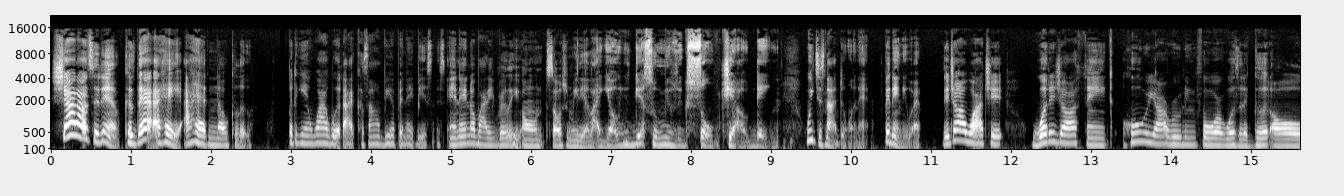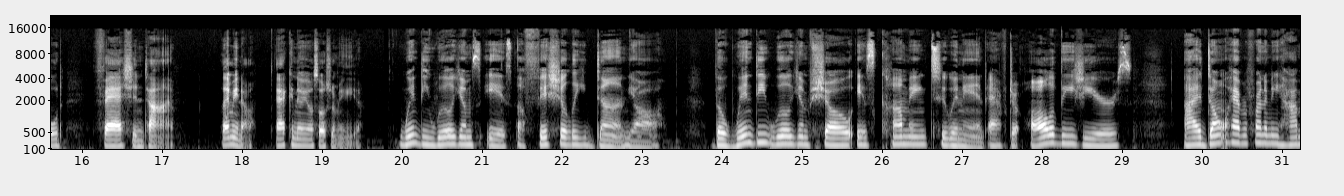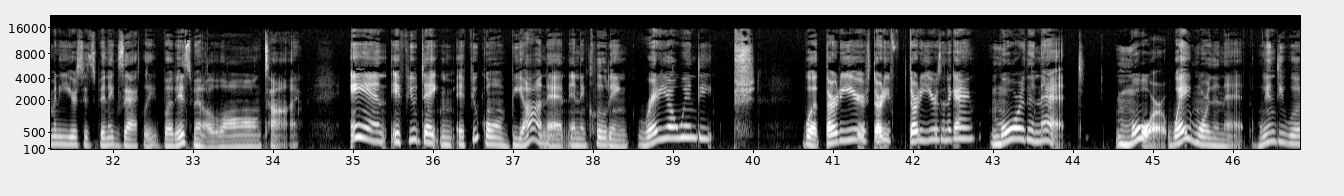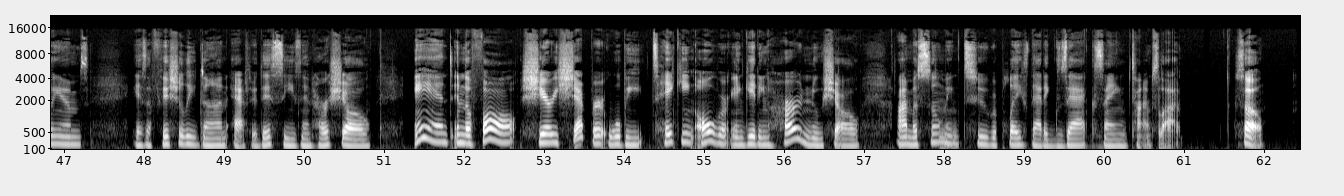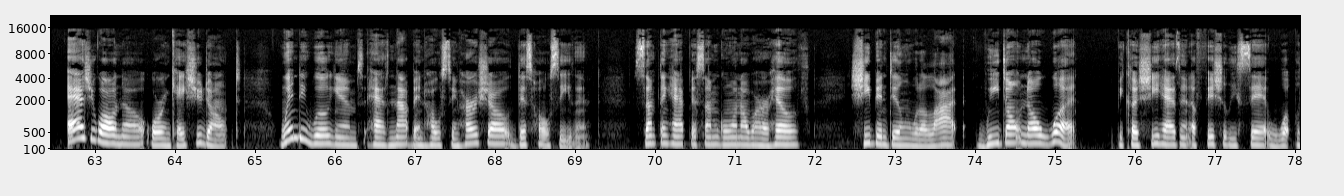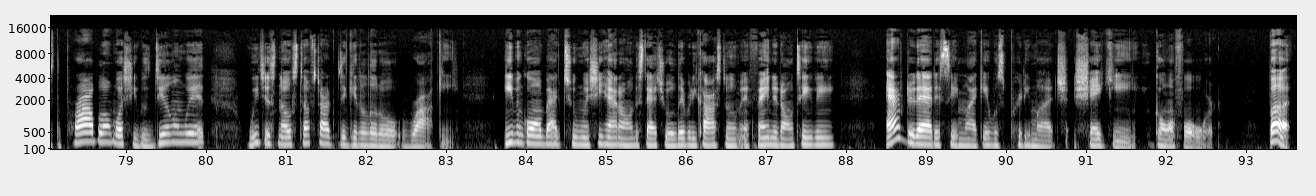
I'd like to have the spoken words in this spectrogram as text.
Shout out to them because that, hey, I had no clue. But again, why would I? Because I don't be up in their business. And ain't nobody really on social media like, yo, you guess who Musiq Soulchild y'all dating? We just not doing that. But anyway, did y'all watch it? What did y'all think? Who were y'all rooting for? Was it a good old fashioned time? Let me know. At Canoe on social media. Wendy Williams is officially done, y'all. The Wendy Williams show is coming to an end after all of these years I don't have in front of me how many years it's been exactly, but it's been a long time. And if you dating, if you going beyond that and including Radio Wendy, psh, what 30 years, 30 30 years in the game? More than that. More, way more than that. Wendy Williams is officially done after this season, her show, And in the fall, Sherri Shepherd will be taking over and getting her new show. I'm assuming to replace that exact same time slot. So, as you all know, or in case you don't, Wendy Williams has not been hosting her show this whole season. Something happened, something going on with her health. She been dealing with a lot. We don't know what because she hasn't officially said what was the problem, what she was dealing with. We just know stuff started to get a little rocky. Even going back to when she had on the Statue of Liberty costume and fainted on TV. After that, it seemed like it was pretty much shaky going forward. But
